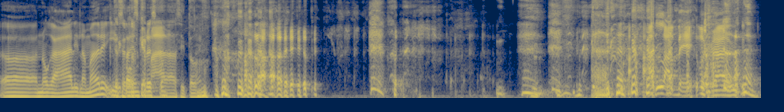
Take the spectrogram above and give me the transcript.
ah, nogal y la madre. Y Que está bien fresco. quemadas y todo. A la verga.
